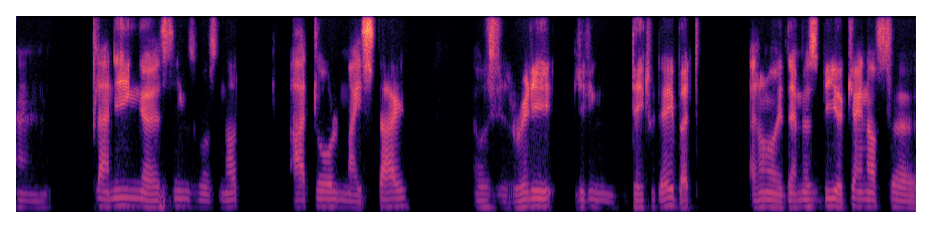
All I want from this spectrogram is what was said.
And planning uh, things was not at all my style. I was really living day to day, but I don't know. There must be a kind of uh,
